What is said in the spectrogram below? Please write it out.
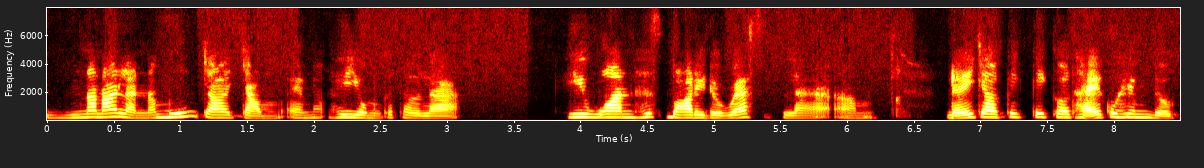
nó nói là nó muốn cho chồng em hy dùng cái từ là he want his body to rest là um, để cho cái cái cơ thể của him được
